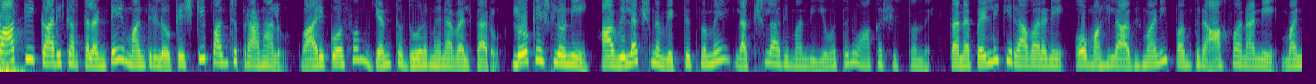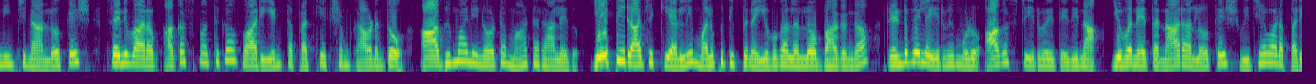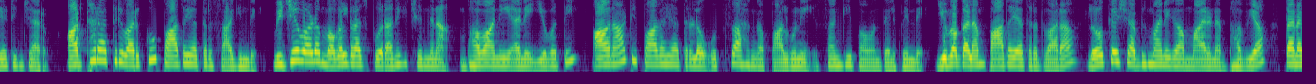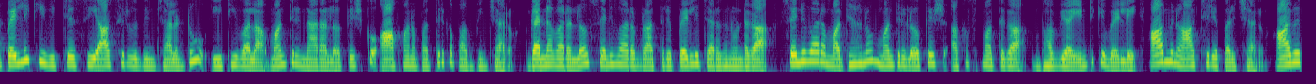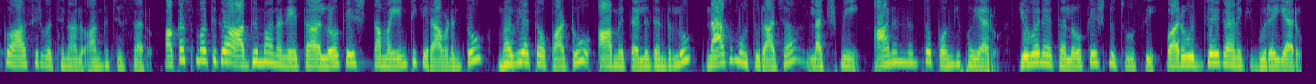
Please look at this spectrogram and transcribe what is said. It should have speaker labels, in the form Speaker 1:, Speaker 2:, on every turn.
Speaker 1: Party కార్యకర్తలంటే మంత్రి లోకేష్కి పంచ ప్రాణాలు వారి కోసం ఎంత దూరమైనా వెళ్తారు. లోకేష్లోని ఆ విలక్షణ వ్యక్తిత్వమే లక్షలాది మంది యువతను ఆకర్షిస్తోంది. తన పెళ్ళికి రావాలని ఓ మహిళా అభిమాని పంపిన ఆహ్వానాన్ని మన్నించిన లోకేష్ శనివారం అకస్మాత్తుగా వారి ఇంట ప్రత్యక్షం కావడంతో ఆ అభిమాని నోట మాట రాలేదు. ఏపీ రాజకీయాల్ని మలుపు తిప్పిన యువగాళ్ళలో భాగంగా రెండు వేల ఇరవై మూడు ఆగస్టు ఇరవై తేదీన యువనేత నారా లోకేష్ విజయవాడ పర్యటించారు. అర్ధరాత్రి వరకు పాదయాత్ర సాగింది. విజయవాడ పురానికి చెందిన భవానీ అనే యువతి ఆనాటి పాదయాత్రలో ఉత్సాహంగా పాల్గొని సంఘీభావం తెలిపింది. యువగళం పాదయాత్ర ద్వారా లోకేష్ అభిమానిగా మారిన భవ్య తన పెళ్ళికి విచ్చేసి ఆశీర్వదించాలంటూ ఇటీవల మంత్రి నారా లోకేష్కు ఆహ్వాన పత్రిక పంపించారు. గన్నవరంలో శనివారం రాత్రి పెళ్ళి జరగనుండగా శనివారం మధ్యాహ్నం మంత్రి లోకేష్ అకస్మాత్తుగా భవ్య ఇంటికి వెళ్ళి ఆమెను ఆశ్చర్యపరిచారు. ఆమెకు ఆశీర్వచనాలు అందజేశారు. అకస్మాత్తుగా అభిమాన నేత లోకేష్ తమ ఇంటికి రావడంతో భవ్యతో పాటు ఆమె తల్లిదండ్రులు నాగమోతు రాజా లక్ష్మి ఆనందంతో పొంగిపోయారు. యువనేత లోకేష్ను చూసి వారు ఉద్వేగానికి గురయ్యారు.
